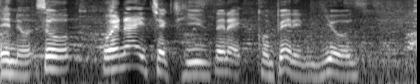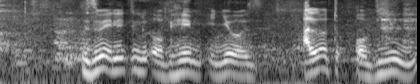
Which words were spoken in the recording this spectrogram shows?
You know, so when I checked his, then I compared it with yours. There's very little of him in yours. A lot of you.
